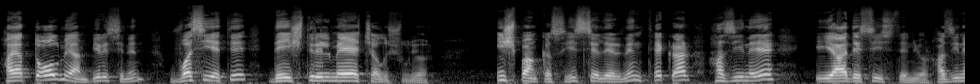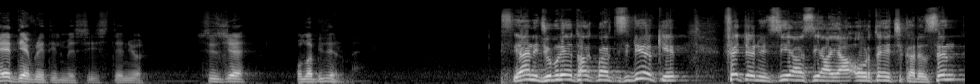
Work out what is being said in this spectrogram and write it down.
hayatta olmayan birisinin vasiyeti değiştirilmeye çalışılıyor. İş Bankası hisselerinin tekrar hazineye iadesi isteniyor. Hazineye devredilmesi isteniyor. Sizce olabilir mi? Yani Cumhuriyet Halk Partisi diyor ki FETÖ'nün siyasi ayağı ortaya çıkarılsın.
